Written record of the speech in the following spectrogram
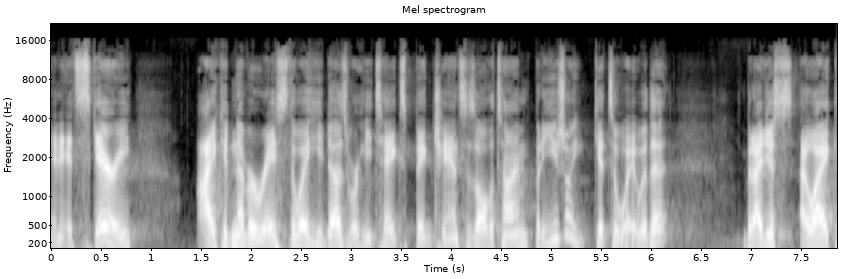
And it's scary. I could never race the way he does, where he takes big chances all the time, but he usually gets away with it. But I just, I like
